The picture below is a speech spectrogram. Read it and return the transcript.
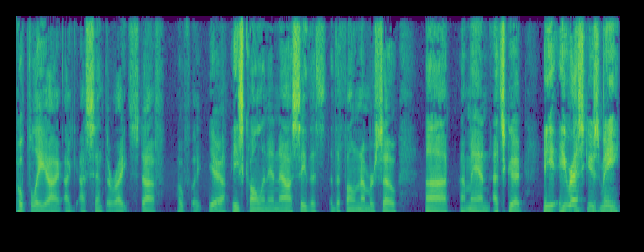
hopefully I, I, I, sent the right stuff. Hopefully, yeah, he's calling in now. I see this the phone number. So, uh, man, that's good he he rescues me.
